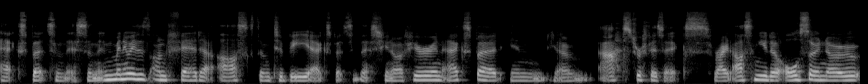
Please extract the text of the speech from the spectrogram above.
experts in this and in many ways it's unfair to ask them to be experts in this you know if you're an expert in you know astrophysics right asking you to also know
